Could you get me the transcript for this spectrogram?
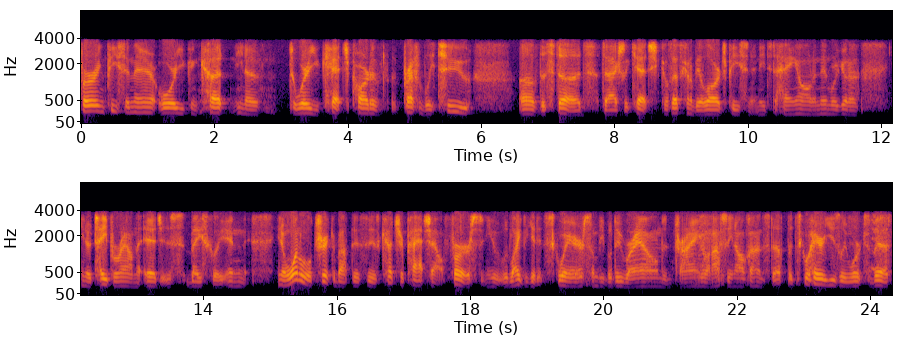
furring piece in there, or you can cut, you know, to where you catch part of, preferably two of the studs to actually catch, because that's going to be a large piece and it needs to hang on. And then we're going to, you know, tape around the edges basically. And you know, one little trick about this is cut your patch out first, and you would like to get it square. Some people do round and triangle, and I've seen all kinds of stuff, but square usually works best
